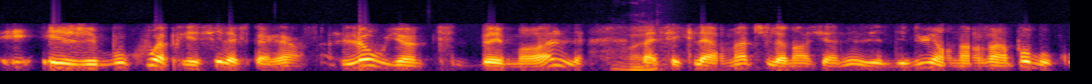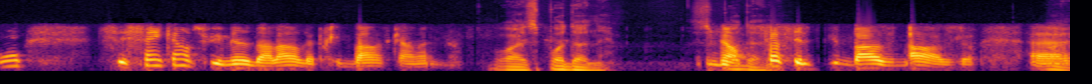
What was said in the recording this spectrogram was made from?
et et j'ai beaucoup apprécié l'expérience. Là où il y a un petit bémol, ben, c'est clairement, tu l'as mentionné dès le début, on n'en vend pas beaucoup. C'est 58 000 le prix de base quand même. Ouais, c'est pas donné. Non, ça c'est le plus base base. là. Euh, Ouais.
